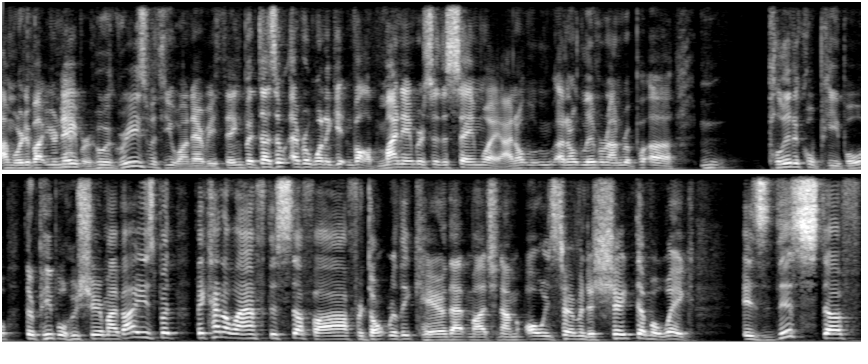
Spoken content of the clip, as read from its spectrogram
I'm worried about your neighbor who agrees with you on everything but doesn't ever want to get involved. My neighbors are the same way. I don't I don't live around uh, political people. They're people who share my values, but they kind of laugh this stuff off or don't really care that much, and I'm always having to shake them awake. Is this stuff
